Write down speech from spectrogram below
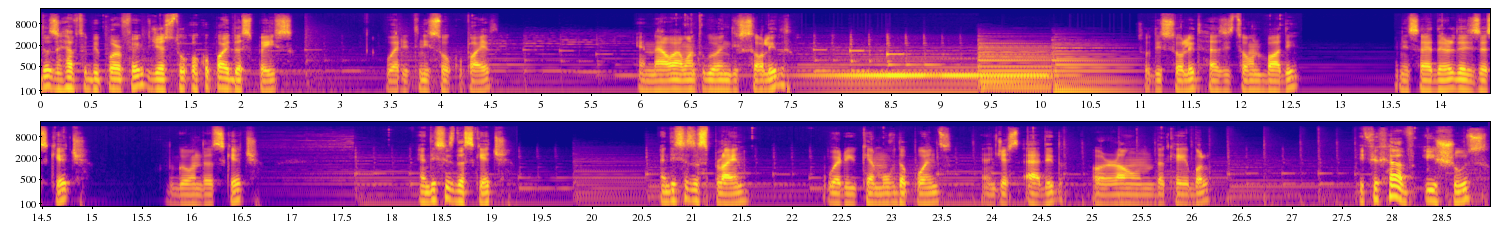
Doesn't have to be perfect, just to occupy the space where it needs to occupy it. And now I want to go in this solid. So this solid has its own body. And inside there, there is a sketch. We'll go on the sketch. And this is the sketch. And this is a spline where you can move the points and just add it around the cable. If you have issues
